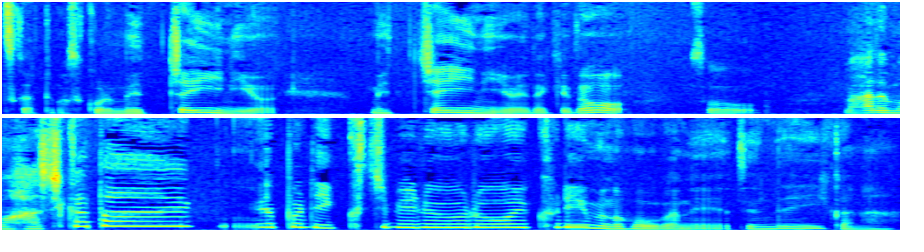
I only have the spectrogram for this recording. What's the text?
使ってます。これめっちゃいい匂い。めっちゃいい匂いだけど、そう。まあでも、端方、やっぱり唇潤いクリームの方がね、全然いいかな、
